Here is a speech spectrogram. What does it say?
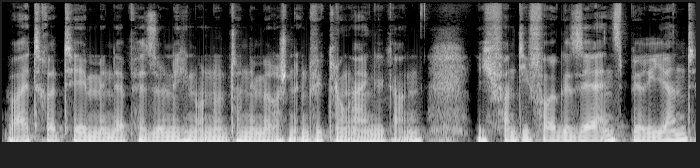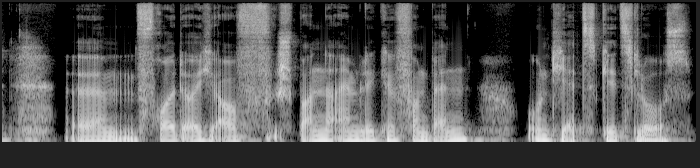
weitere Themen in der persönlichen und unternehmerischen Entwicklung eingegangen. Ich fand die Folge sehr inspirierend. Ähm, freut euch auf spannende Einblicke von Ben. Und jetzt geht's los.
